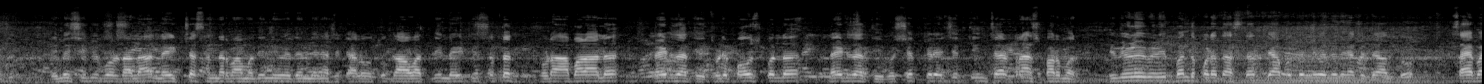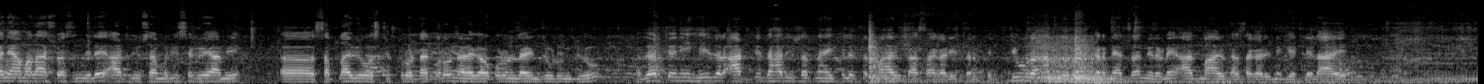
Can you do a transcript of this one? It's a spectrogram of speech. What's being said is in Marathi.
एम एस सी बी बोर्डाला लाईटच्या संदर्भामध्ये निवेदन देण्यासाठी आलो होतो. गावातली लाइट ही सतत थोडं आबाळ आलं लाइट जाते. थोडे पाऊस पडलं लाइट जाते. व शेतकऱ्याचे तीन चार ट्रान्सफॉर्मर हे वेळोवेळी बंद पडत असतात त्याबद्दल निवेदन देण्यासाठी आलो साहेबांनी आम्हाला आश्वासन दिले आठ दिवसामध्ये सगळे आम्ही सप्लाय व्यवस्थित पुरवठा करून नळेगावकडून लाईन जोडून घेऊ. जर त्यांनी हे जर आठ ते दहा दिवसात नाही केलं तर महाविकास आघाडीतर्फे तीव्र आंदोलन करण्याचा निर्णय आज महाविकास आघाडीने घेतलेला आहे.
